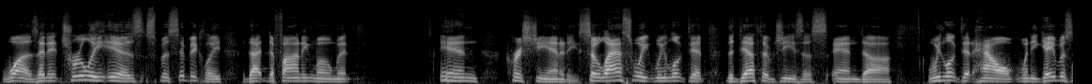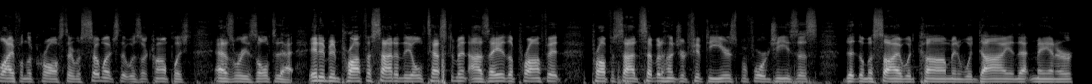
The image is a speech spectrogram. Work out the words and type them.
was. And it truly is specifically that defining moment in Christianity. So last week we looked at the death of Jesus and uh, we looked at how when he gave his life on the cross, there was so much that was accomplished as a result of that. It had been prophesied in the Old Testament. Isaiah the prophet prophesied 750 years before Jesus that the Messiah would come and would die in that manner.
